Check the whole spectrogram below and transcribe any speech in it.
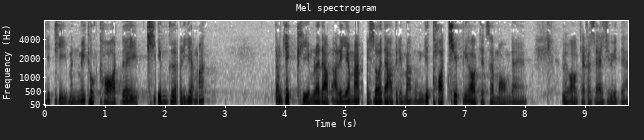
ทิฏฐิมันไม่ถูกถอดด้วยครีมคืออริยมรรค ต้องใช้ครีมระดับอริยมรรคมีโสดาปฏิมรรคมันจะถอดชิปนี้ออกจากสมองได้เออออกจากกระแสชีวิตได้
